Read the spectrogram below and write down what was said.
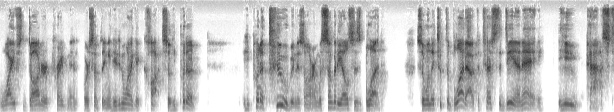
wife's daughter pregnant or something, and he didn't want to get caught, so he put a he put a tube in his arm with somebody else's blood so when they took the blood out to test the DNA, he passed.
